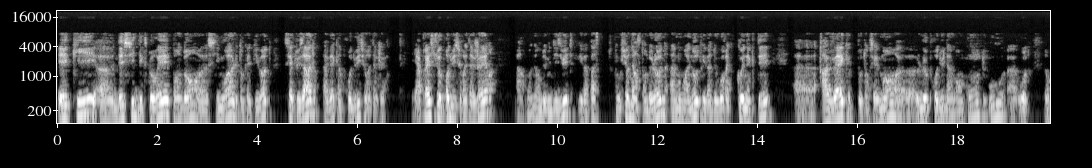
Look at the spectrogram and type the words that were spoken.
et qui euh, décide d'explorer pendant euh, six mois, le temps qu'elle pivote, cet usage avec un produit sur étagère. Et après, ce produit sur étagère, ben, on est en 2018, il va pas fonctionner en standalone, à un moment ou à un autre, il va devoir être connecté euh, avec potentiellement euh, le produit d'un grand compte ou, euh, ou, autre. Donc,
